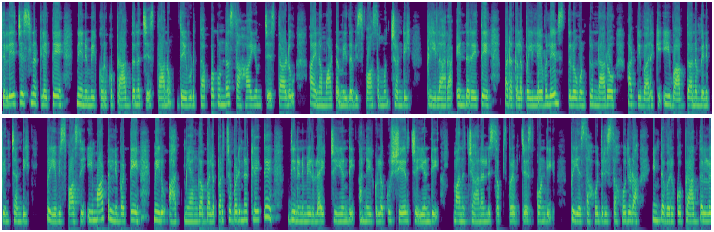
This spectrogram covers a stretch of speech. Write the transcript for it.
తెలియజేసినట్లయితే నేను మీ కొరకు ప్రార్థన చేస్తాను. దేవుడు తప్పకుండా సహాయం చేస్తాడు. ఆయన మాట మీద విశ్వాసం ఉంచండి. ప్రియులారా ఎందరైతే పడకలపై లేవలేని స్థితిలో ఉంటున్నారో అట్టి వారికి ఈ వాగ్దానం వినిపించండి. ప్రియ విశ్వాసి ఈ మాటల్ని బట్టి మీరు ఆత్మీయంగా బలపరచబడినట్లయితే దీనిని మీరు లైక్ చేయండి అనేకులకు షేర్ చేయండి మన ఛానల్ని సబ్స్క్రైబ్ చేసుకోండి. ప్రియ సహోదరి సహోదరుడా ఇంతవరకు ప్రార్థనలో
